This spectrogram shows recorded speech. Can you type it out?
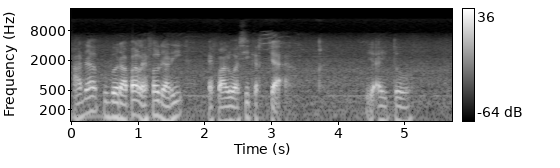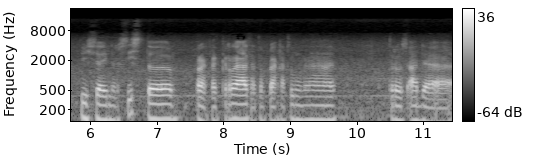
Ada beberapa level dari evaluasi kerja, yaitu desainer sistem, perangkat keras atau perangkat lunak, terus ada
